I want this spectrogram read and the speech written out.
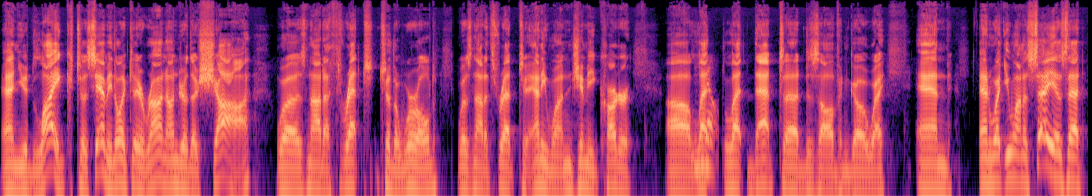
and you'd like to see. I mean, look, Iran under the Shah was not a threat to the world. Was not a threat to anyone. Jimmy Carter uh, let no. let that uh, dissolve and go away. And and what you want to say is that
